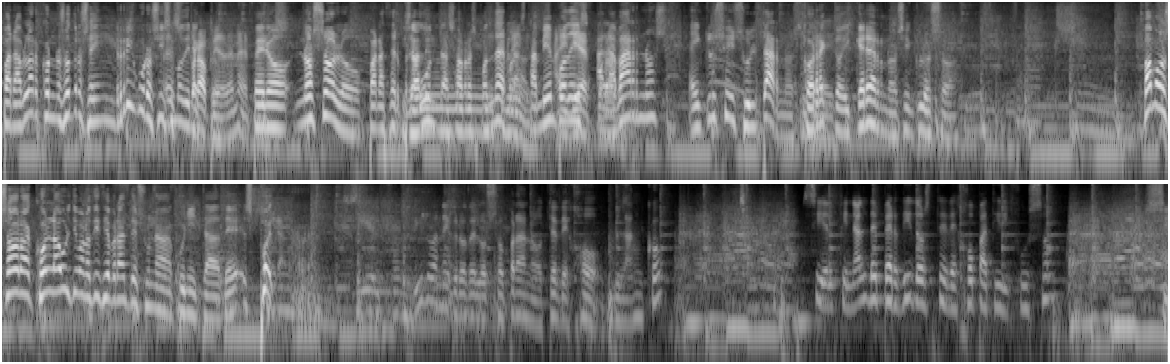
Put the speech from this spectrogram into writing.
para hablar con nosotros en rigurosísimo es directo. propia de. Pero no solo para hacer Y salen preguntas o responderles, semanales. también podéis 10 programas. alabarnos e incluso insultarnos. si Correcto, queréis. y querernos incluso. Vamos ahora con la última noticia, pero antes una cuñita de spoiler. Si el fundido a negro de los soprano te dejó blanco, Si el final de Perdidos te dejó patidifuso. Si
